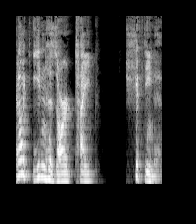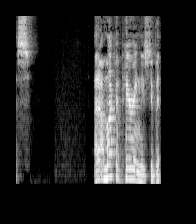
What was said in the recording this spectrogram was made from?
kind of like Eden Hazard type shiftiness. And I'm not comparing these two, but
